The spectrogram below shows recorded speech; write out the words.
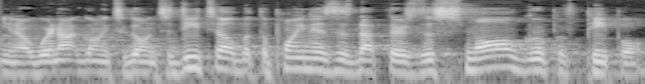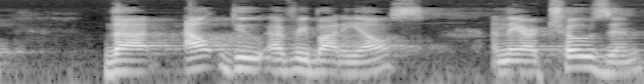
you know, we're not going to go into detail, but the point is, is that there's this small group of people that outdo everybody else, and they are chosen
